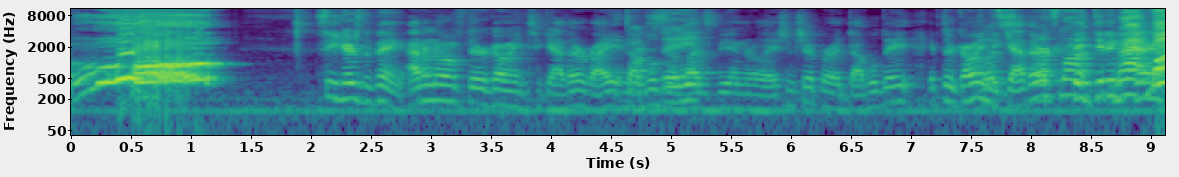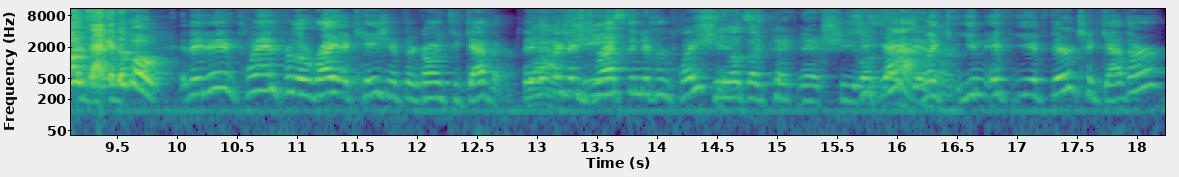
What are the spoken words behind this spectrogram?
Ooh! See, here's the thing. I don't know if they're going together, right? And Double date? a lesbian relationship or a double date. If they're going Let's- together, let's not- they didn't. Matt, plan one for- to vote. They didn't plan for the right occasion. If they're going together, they look Yeah, like they she- dressed in different places. She looked like picnic. She, She- looked yeah, like like you. If if they're together,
